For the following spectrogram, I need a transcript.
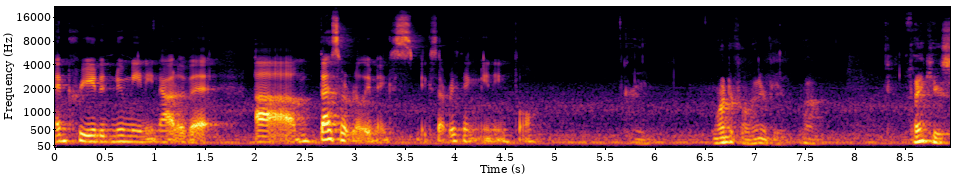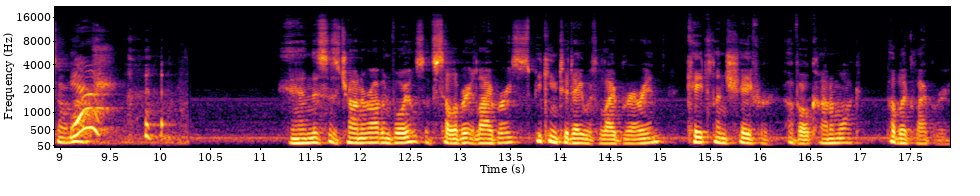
and created new meaning out of it. Um, that's what really makes makes everything meaningful. Great. Wonderful interview. Wow. Thank you so much. Yeah. and this is John and Robin Voiles of Celebrate Libraries speaking today with librarian Caitlin Schaefer of Oconomowoc Public Library.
